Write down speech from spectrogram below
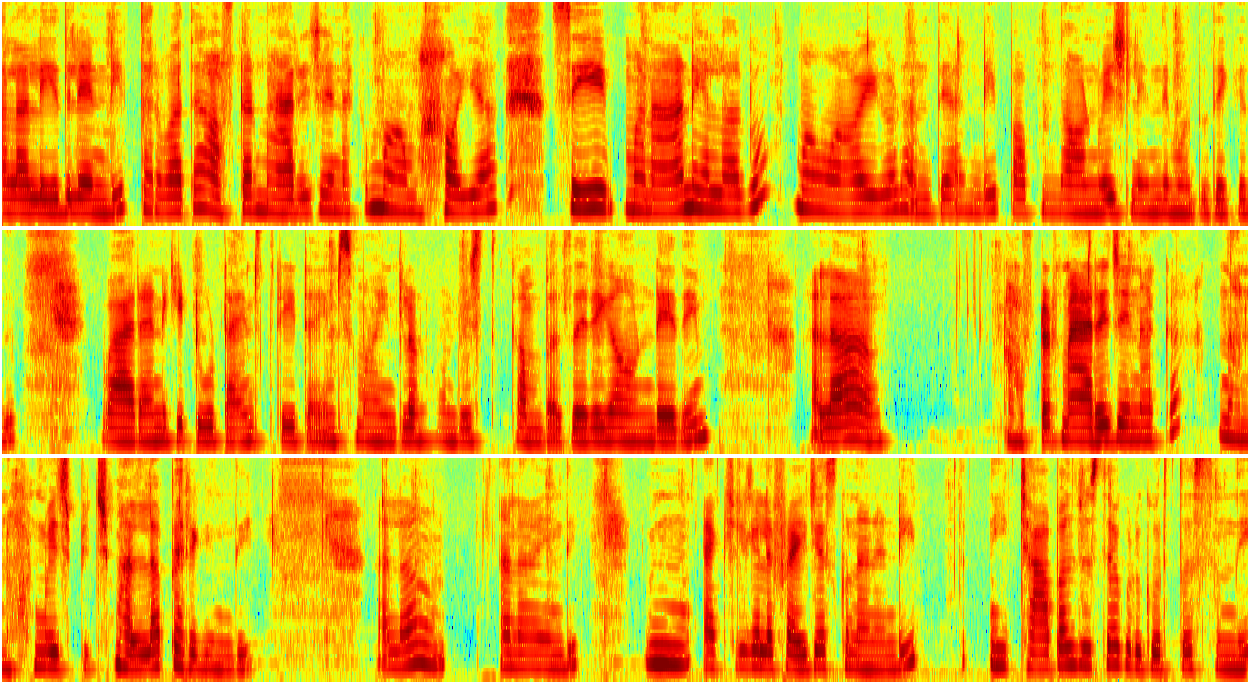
అలా లేదులేండి. తర్వాత ఆఫ్టర్ మ్యారేజ్ అయినాక మా మావయ్య సేమ్ మా నాన్న ఎలాగో మా మావయ్య కూడా అంతే అండి. పాపం నాన్ వెజ్ లేనిది ముద్దు దిగదు వారానికి టూ టైమ్స్ త్రీ టైమ్స్ మా ఇంట్లో నాన్ వెజ్ కంపల్సరీగా ఉండేది. అలా ఆఫ్టర్ మ్యారేజ్ అయినాక నా నాన్ వెజ్ పిచ్చి మళ్ళీ పెరిగింది. అలా అలా అయింది. యాక్చువల్గా ఇలా ఫ్రై చేసుకున్నానండి. ఈ చేపలు చూస్తే ఒకటి గుర్తొస్తుంది.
